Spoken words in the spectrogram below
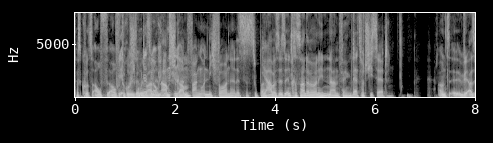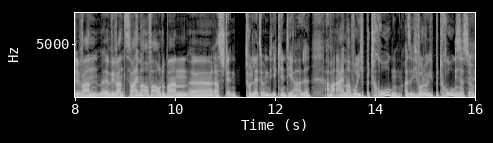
das kurz auf, aufdröseln. Gut, Wir dass wir waren auch in hinten Amsterdam. anfangen und nicht vorne. Das ist super. Ja, aber es ist interessanter, wenn man hinten anfängt. That's what she said. Und äh, wir, also wir waren, äh, wir waren zweimal auf der Autobahn äh, Raststätten-Toilette und ihr kennt die ja alle. Aber einmal wurde ich betrogen. Also ich wurde wirklich betrogen. Ist das so?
